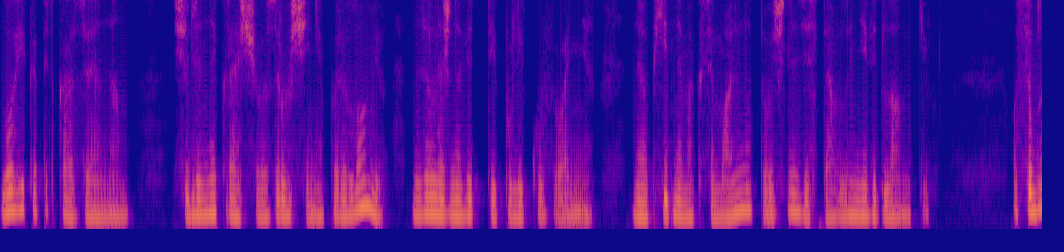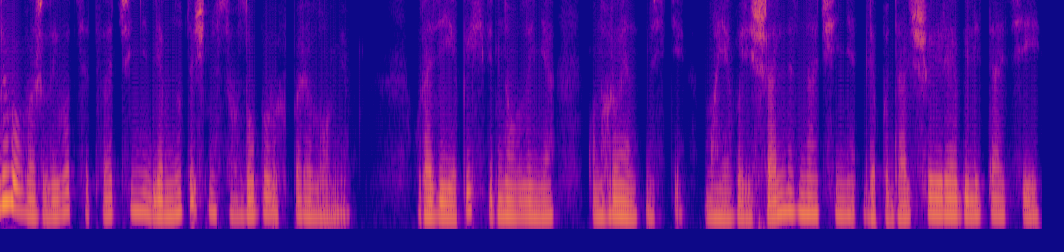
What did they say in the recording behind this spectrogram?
Логіка підказує нам, що для найкращого зрощення переломів, незалежно від типу лікування, необхідне максимально точне зіставлення відламків. Особливо важливо це твердження для внутрішньосуглобових переломів, у разі яких відновлення конгруентності має вирішальне значення для подальшої реабілітації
